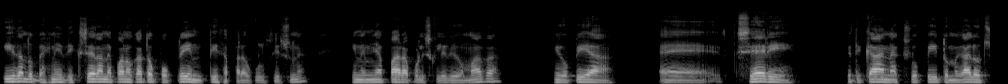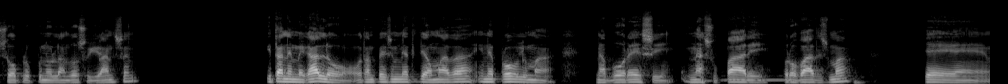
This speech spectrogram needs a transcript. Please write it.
είδαν το παιχνίδι, ξέρανε πάνω κάτω από πριν τι θα παρακολουθήσουν. Είναι μια πάρα πολύ σκληρή ομάδα, η οποία ε, ξέρει θετικά να αξιοποιεί το μεγάλο της όπλο που είναι ο Ολλανδός ο Γιάνσεν ήταν μεγάλο όταν παίζει μια τέτοια ομάδα. Είναι πρόβλημα να μπορέσει να σου πάρει προβάδισμα. Και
